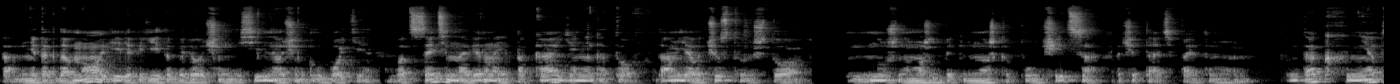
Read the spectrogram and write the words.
там, не так давно или какие-то были очень сильные, очень глубокие. Вот с этим, наверное, пока я не готов. Там я вот чувствую, что нужно, может быть, немножко поучиться, почитать, поэтому так, нет.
